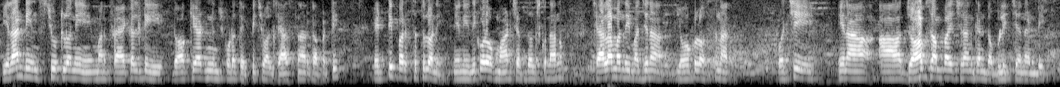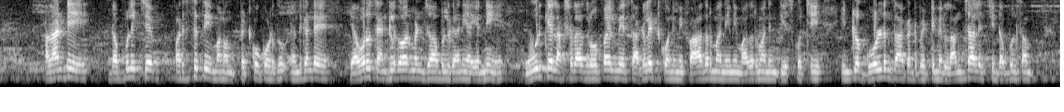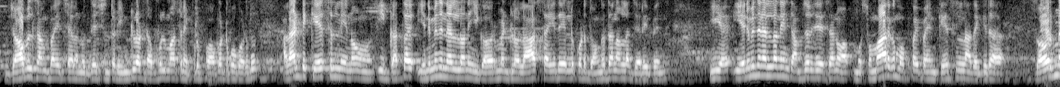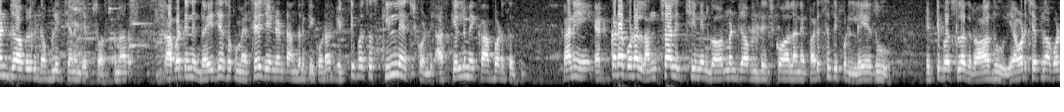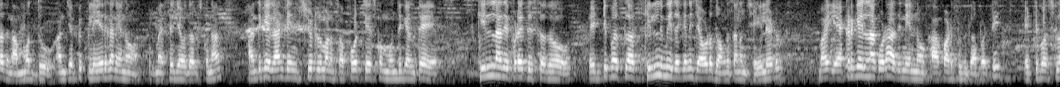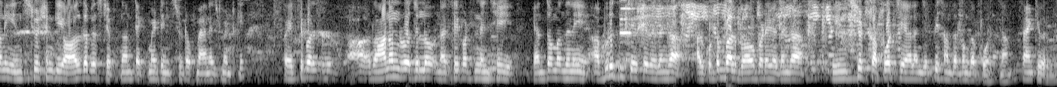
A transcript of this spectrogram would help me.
ఇలాంటి ఇన్స్టిట్యూట్లోని మన ఫ్యాకల్టీ డాక్యార్డ్ నుంచి కూడా తెప్పించి వాళ్ళు చేస్తున్నారు కాబట్టి ఎట్టి పరిస్థితుల్లోని నేను ఇది కూడా ఒక మాట చెప్పదలుచుకున్నాను. చాలామంది ఈ మధ్యన యువకులు వస్తున్నారు. వచ్చి నేను ఆ- జాబ్ సంపాదించడానికని డబ్బులు ఇచ్చానండి. అలాంటి డబ్బులు ఇచ్చే పరిస్థితి మనం పెట్టుకోకూడదు. ఎందుకంటే ఎవరు సెంట్రల్ గవర్నమెంట్ జాబులు కానీ అవన్నీ ఊరికే లక్షలాది రూపాయలు మీరు తగలెట్టుకొని మీ ఫాదర్ మనీని మదర్ మనీని తీసుకొచ్చి ఇంట్లో గోల్డ్ని తాకట్టు పెట్టి మీరు లంచాలు ఇచ్చి డబ్బులు సం జాబులు సంపాదించాలనే ఉద్దేశంతో ఇంట్లో డబ్బులు మాత్రం ఎప్పుడు పోగొట్టుకోకూడదు. అలాంటి కేసులు నేను ఈ గత ఎనిమిది నెలల్లోనే ఈ గవర్నమెంట్లో లాస్ట్ ఐదేళ్ళు కూడా దొంగతనంలా జరిగిపోయింది. ఈ ఎనిమిది నెలల్లో నేను అబ్జర్వ్ చేశాను. సుమారుగా ముప్పై పైన కేసులు నా దగ్గర గవర్నమెంట్ జాబులకి డబ్బులు ఇచ్చానని చెప్పి వస్తున్నారు. కాబట్టి నేను దయచేసి ఒక మెసేజ్ ఏంటంటే అందరికీ కూడా ఎట్టి పర్సెంట్ స్కిల్ నేర్చుకోండి. ఆ స్కిల్ మీకు కాపాడుతుంది. కానీ ఎక్కడ కూడా లంచాలు ఇచ్చి నేను గవర్నమెంట్ జాబులు తెచ్చుకోవాలనే పరిస్థితి ఇప్పుడు లేదు. ఎట్టి బస్సులో అది రాదు. ఎవడు చెప్పినా కూడా అది నమ్మొద్దు అని చెప్పి క్లియర్గా నేను ఒక మెసేజ్ ఇవ్వదలుచుకున్నాను. అందుకే ఇలాంటి ఇన్స్టిట్యూట్లు మనం సపోర్ట్ చేసుకొని ముందుకెళ్తే స్కిల్ అది ఎప్పుడైతే ఇస్తుందో ఎట్టి బస్సులో ఆ స్కిల్ మీ దగ్గర నుంచి ఎవడో దొంగతనం చేయలేడు. ఎక్కడికి వెళ్ళినా కూడా అది నేను కాపాడుతుంది కాబట్టి ఎట్టి పరిస్థితుల్లో ఈ ఇన్స్టిట్యూషన్కి ఆల్ ద బెస్ట్ చెప్తున్నాను. టెక్మెట్ ఇన్స్టిట్యూట్ ఆఫ్ మేనేజ్మెంట్కి ఎట్టి బస్ రానున్న రోజుల్లో నర్సీపట్నం నుంచి ఎంతోమందిని అభివృద్ధి చేసే విధంగా వాళ్ళ కుటుంబాలు బాగుపడే విధంగా ఈ ఇన్స్టిట్యూట్ సపోర్ట్ చేయాలని చెప్పి సందర్భంగా కోరుతున్నాను. Thank you very much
